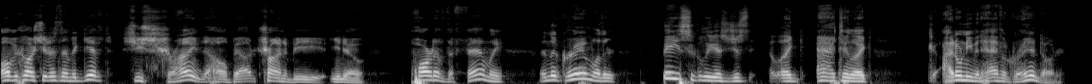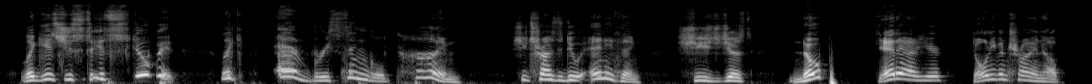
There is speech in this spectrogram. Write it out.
all because she doesn't have a gift. She's trying to help out, trying to be, you know, part of the family. And the grandmother basically is just like acting like I don't even have a granddaughter. Like it's just it's stupid. Like every single time she tries to do anything, she's just nope, get out of here. Don't even try and help.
